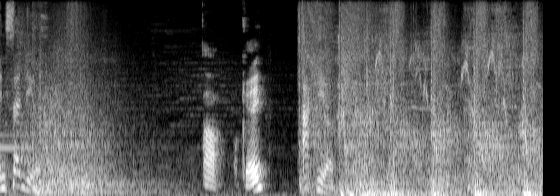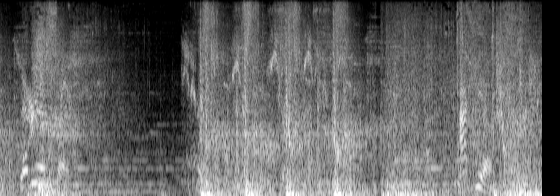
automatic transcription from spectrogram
Incendio. A, okej. Accio. Levioso. Accio.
